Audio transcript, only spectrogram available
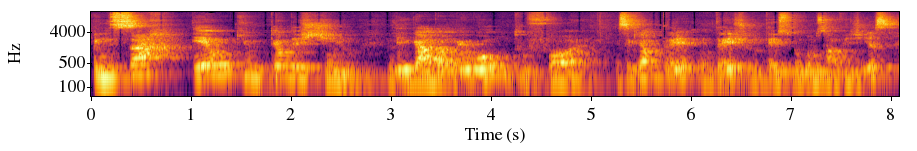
Pensar eu que o teu destino ligado ao meu outro fora. Esse aqui é um, tre um trecho do texto do Gonçalves Dias,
